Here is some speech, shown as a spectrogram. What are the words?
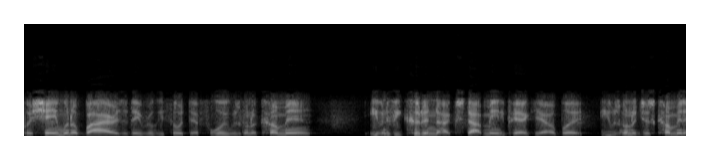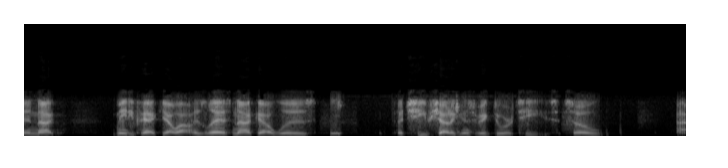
but shame on the buyers that they really thought that Floyd was going to come in even if he could have not stopped Manny Pacquiao, but he was going to just come in and knock Manny Pacquiao out. His last knockout was a cheap shot against Victor Ortiz. So I,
